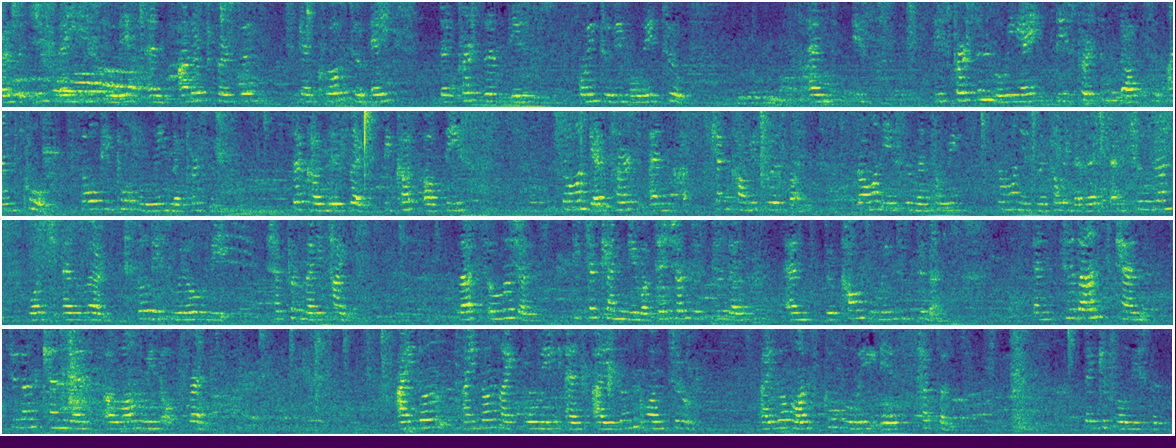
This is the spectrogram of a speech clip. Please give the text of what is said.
And if A is bullied and other person get close to A, that person is going to be bullied too. And if this person bullying A, this person thought I'm cool. So people bullying the person. Second effect, because of this, someone gets hurt and can commit suicide. Someone is mentally someone is mentally damaged and children watch and learn. So this will be happen many times. Last solutions. Teacher can give attention to students and do counseling to students. And students can students can get along with friends. I don't I don't like bullying and I don't want to I don't want school bullying is happen. Thank you for listening.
